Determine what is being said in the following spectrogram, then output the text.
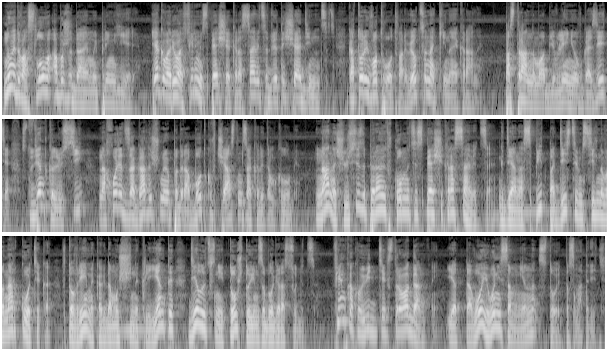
Ну и два слова об ожидаемой премьере. Я говорю о фильме «Спящая красавица-2011», который вот-вот ворвется на киноэкраны. По странному объявлению в газете, студентка Люси находит загадочную подработку в частном закрытом клубе. На ночь Люси запирают в комнате спящей красавицы, где она спит под действием сильного наркотика, в то время, когда мужчины-клиенты делают с ней то, что им заблагорассудится. Фильм, как вы видите, экстравагантный, и от того его, несомненно, стоит посмотреть.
